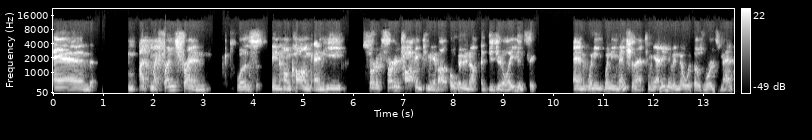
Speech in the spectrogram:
and I, my friend's friend was in Hong Kong, and he sort of started talking to me about opening up a digital agency. And when he when he mentioned that to me, I didn't even know what those words meant.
